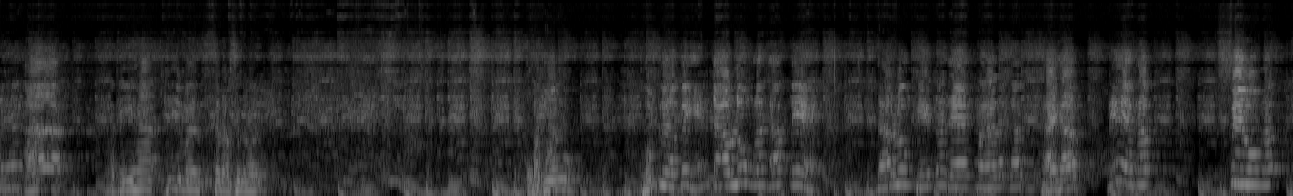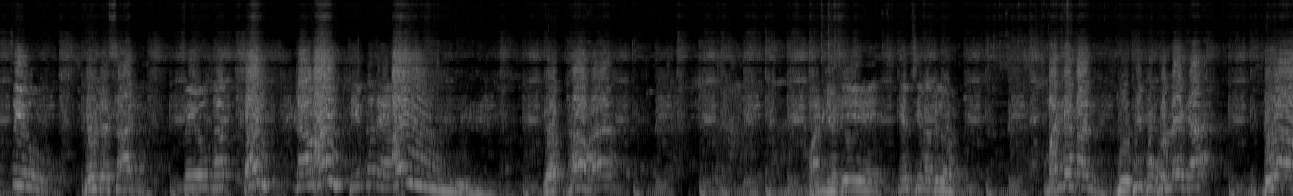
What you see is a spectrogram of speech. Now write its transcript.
นะฮะอ่าวันนี้ฮะที่มาสนับสนุนโอ้โห ผมเหลือไปเห็นดาวรุ่งแล้วครับนี่ดาวรุ่งทีมท่าแดงมาแล้วครับ ใครครับ นี่ครับ ฟิลครับ ฟิลดูเดอะซันฟิลครับไปดาวไปรุ่งทีมท่าแดงไอ้เกือบเข้าฮะบอลอยู่ที่เอฟซีบาบิโลนมันไม่มันอยู่ที่ผู้คนเล่นฮะดูเอา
